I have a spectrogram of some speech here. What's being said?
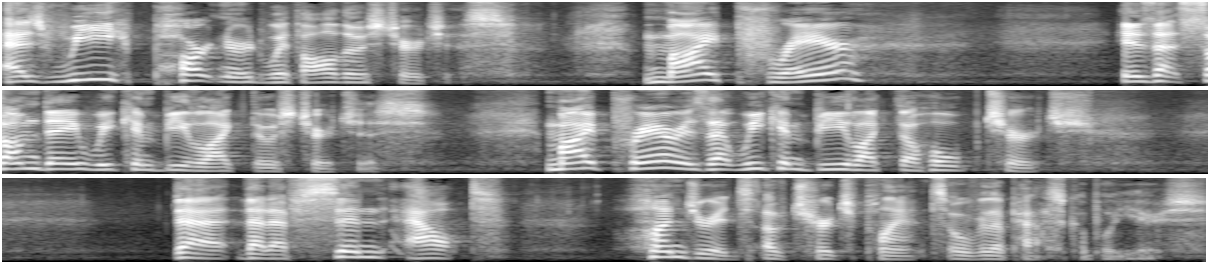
as we partnered with all those churches, my prayer is that someday we can be like those churches. My prayer is that we can be like the Hope Church that, that have sent out hundreds of church plants over the past couple years.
